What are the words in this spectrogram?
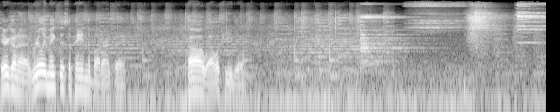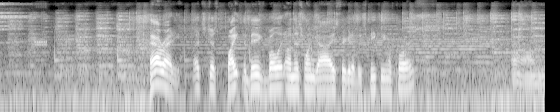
They're gonna really make this a pain in the butt, aren't they? Oh well, what can you do? Alrighty, let's just bite the big bullet on this one, guys, figuratively speaking, of course. Um,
